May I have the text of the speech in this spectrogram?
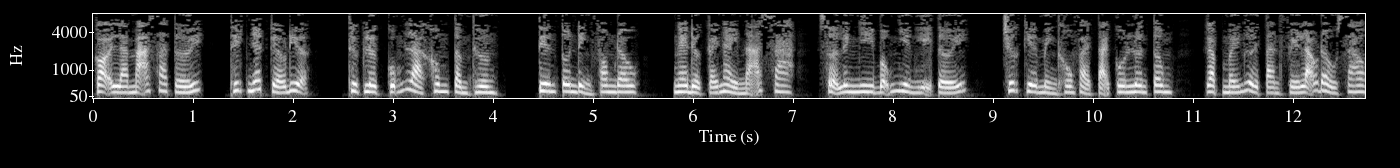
gọi là mã xa tới, thích nhất kéo địa, thực lực cũng là không tầm thường. Tiên tôn đỉnh phong đâu, nghe được cái này mã xa, sợ Linh Nhi bỗng nhiên nghĩ tới, trước kia mình không phải tại Côn Luân Tông, gặp mấy người tàn phế lão đầu sao?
